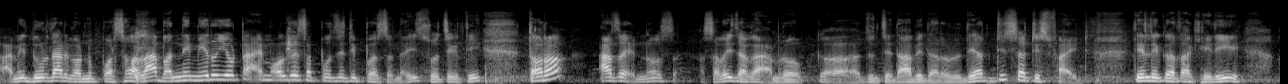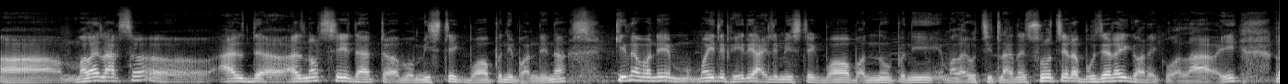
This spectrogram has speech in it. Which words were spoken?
हामी दुरदार गर्नुपर्छ होला भन्ने मेरो एउटा I'm always a positive person है सोचेको थिएँ। तर आज हेर्नुहोस् सबै जग्गा हाम्रो जुन चाहिँ दावेदारहरू दे आर डिससेटिस्फाइड त्यसले गर्दाखेरि मलाई लाग्छ I'll I'll not say that अब मिस्टेक भयो पनि भन्दिनँ। किनभने मैले फेरि अहिले मिस्टेक भयो भन्नु पनि मलाई उचित लाग्दैन। सोचेर बुझेरै गरेको होला है। र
